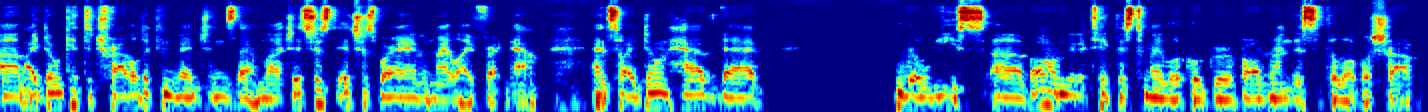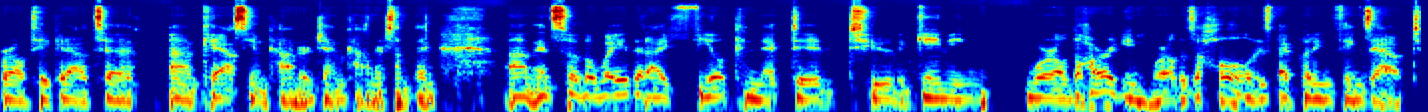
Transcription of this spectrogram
Um, I don't get to travel to conventions that much. It's just it's just where I am in my life right now, and so I don't have that release of oh I'm going to take this to my local group, or I'll run this at the local shop, or I'll take it out to um, Chaosium Con or Gen Con or something. Um, and so the way that I feel connected to the gaming world, the horror game world as a whole, is by putting things out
